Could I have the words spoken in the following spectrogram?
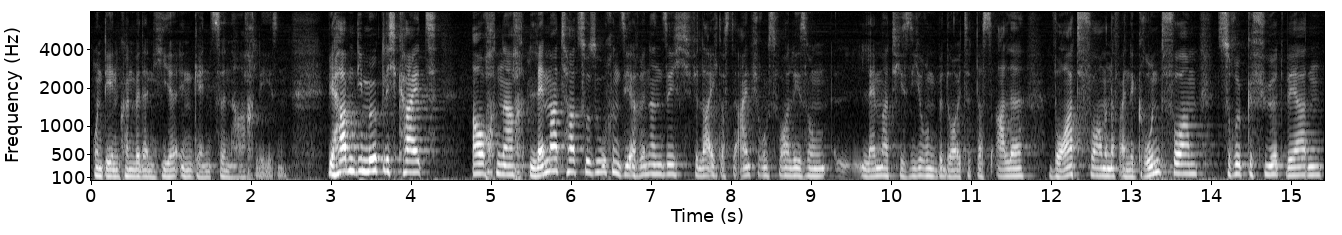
und den können wir dann hier in Gänze nachlesen. Wir haben die Möglichkeit, auch nach Lemmata zu suchen. Sie erinnern sich vielleicht aus der Einführungsvorlesung, Lemmatisierung bedeutet, dass alle Wortformen auf eine Grundform zurückgeführt werden.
